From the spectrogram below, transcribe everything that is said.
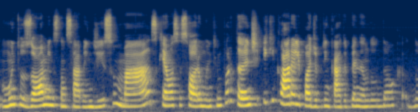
muitos homens não sabem disso, mas que é um acessório muito importante e que, claro, ele pode brincar dependendo da, da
